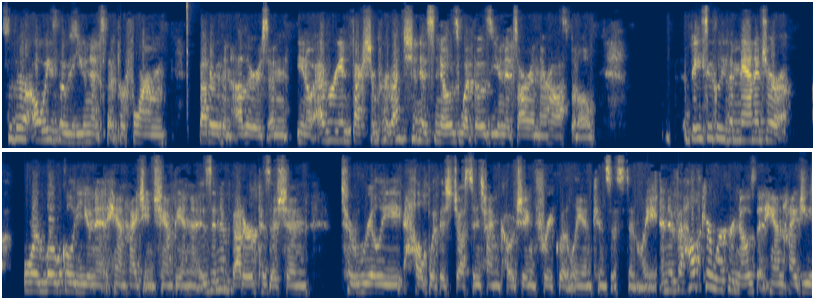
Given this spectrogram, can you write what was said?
So there are always those units that perform better than others. And, you know, every infection preventionist knows what those units are in their hospital. Basically, the manager or local unit hand hygiene champion is in a better position to really help with this just in time coaching frequently and consistently. And if a healthcare worker knows that hand hygiene,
